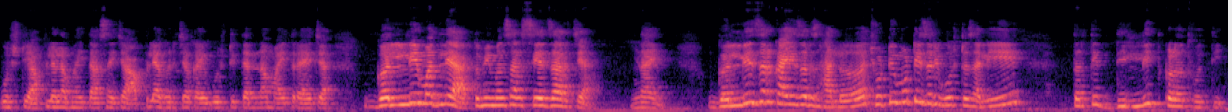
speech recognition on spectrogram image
गोष्टी आपल्याला माहीत असायच्या आपल्या घरच्या काही गोष्टी त्यांना माहीत राहायच्या. गल्लीमधल्या तुम्ही म्हणसाल शेजारच्या नाही. गल्ली जर काही जर झालं छोटी मोठी जरी गोष्ट झाली तर ती दिल्लीत कळत होती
